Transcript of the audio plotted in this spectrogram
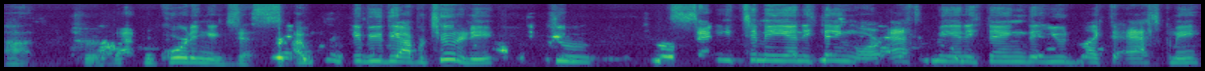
Uh, True. That recording exists. I want to give you the opportunity to say to me anything or ask me anything that you'd like to ask me,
